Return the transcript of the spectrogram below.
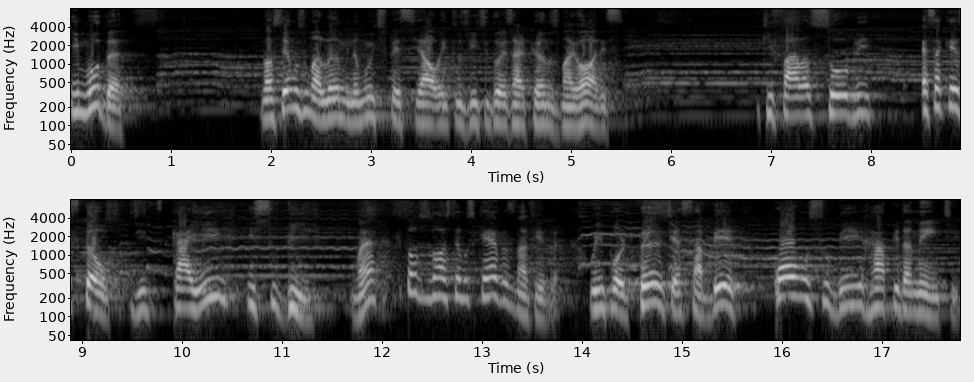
E muda. Nós temos uma lâmina muito especial entre os 22 arcanos maiores que fala sobre essa questão de cair e subir, não é? Todos nós temos quedas na vida. O importante é saber como subir rapidamente.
